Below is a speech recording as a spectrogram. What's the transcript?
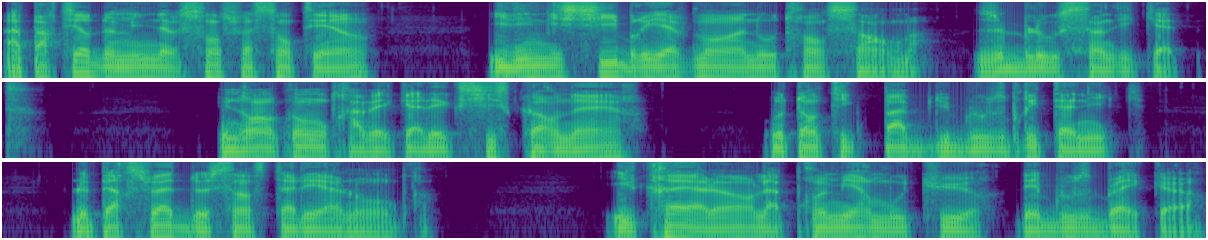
À partir de 1961, il initie brièvement un autre ensemble, The Blues Syndicate. Une rencontre avec Alexis Corner, authentique pape du blues britannique, le persuade de s'installer à Londres. Il crée alors la première mouture des Blues Breakers,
